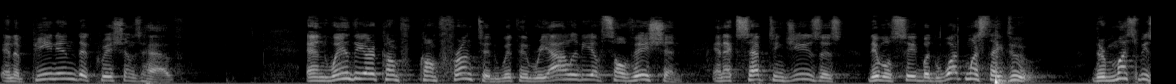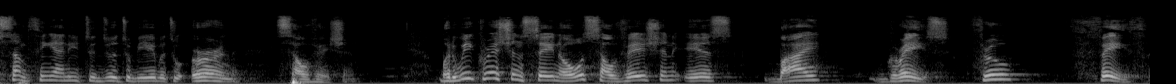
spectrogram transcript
an opinion that Christians have. And when they are conf- confronted with the reality of salvation and accepting Jesus, they will say, But what must I do? There must be something I need to do to be able to earn salvation. But we Christians say, No, salvation is by grace, through faith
